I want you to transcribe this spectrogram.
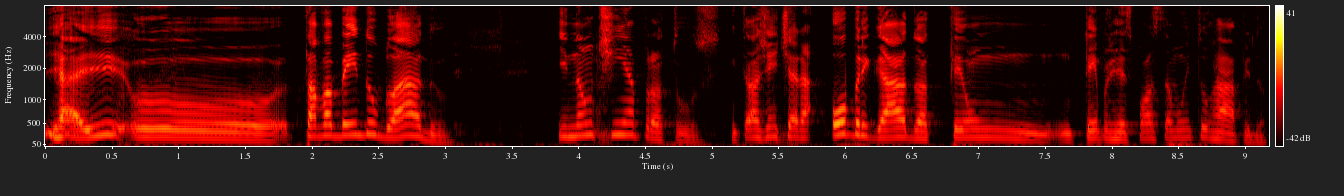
E aí, o... tava bem dublado e não tinha Pro Tools. Então a gente era obrigado a ter um, um tempo de resposta muito rápido.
